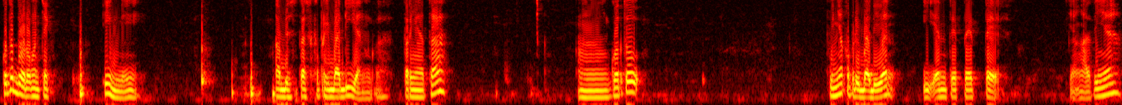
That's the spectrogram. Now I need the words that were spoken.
Gue tuh baru ngecek ini habis tes kepribadian gue ternyata hmm, gue tuh punya kepribadian INTPT yang artinya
